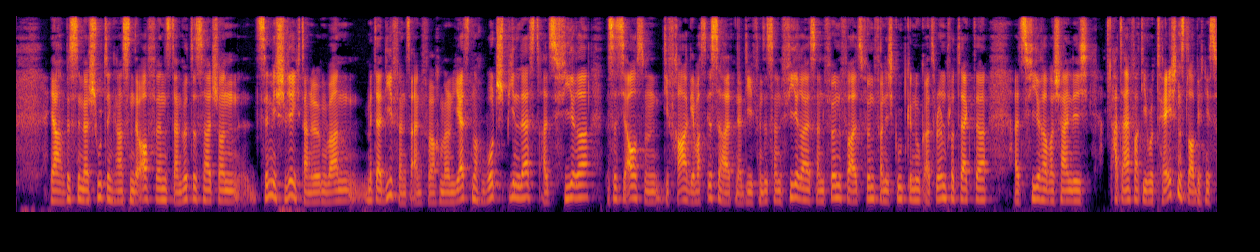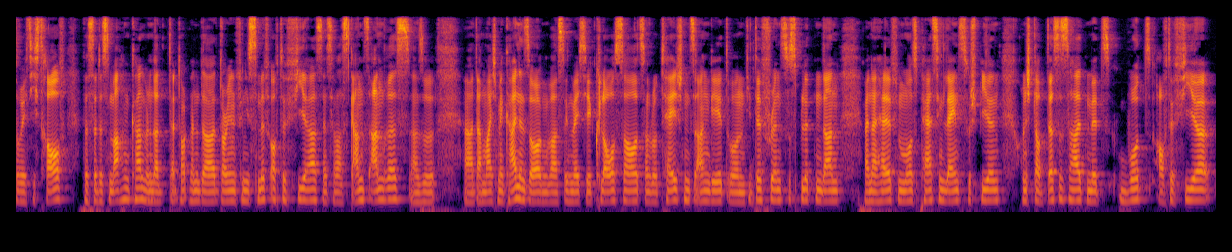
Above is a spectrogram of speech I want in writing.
ja, ein bisschen mehr Shooting hast in der Offense, dann wird es halt schon ziemlich schwierig dann irgendwann mit der Defense einfach. Und wenn du jetzt noch Wood spielen lässt als Vierer, das ist ja auch so die Frage, was ist er halt in der Defense? Ist er ein Vierer, ist er ein Fünfer, als Fünfer nicht gut genug als Rim Protector, als Vierer wahrscheinlich hat einfach die Rotations, glaube ich, nicht so richtig drauf, dass er das machen kann. Wenn du da, wenn du da Dorian Finney-Smith auf der 4 hast, dann ist ja was ganz anderes. Also äh, da mache ich mir keine Sorgen, was irgendwelche Closeouts und Rotations angeht und die Difference zu splitten dann, wenn er helfen muss, Passing Lanes zu spielen. Und ich glaube, das ist halt mit Wood auf der 4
